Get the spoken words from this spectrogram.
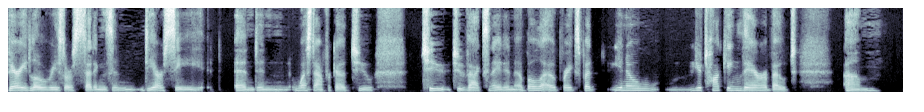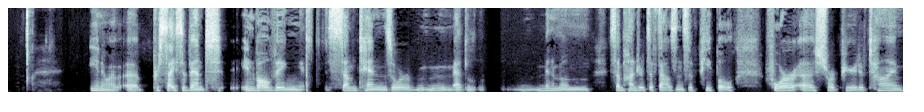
very low resource settings in DRC and in West Africa to to to vaccinate in Ebola outbreaks. But you know, you're talking there about um, you know a, a, precise event involving some tens or at minimum some hundreds of thousands of people for a short period of time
